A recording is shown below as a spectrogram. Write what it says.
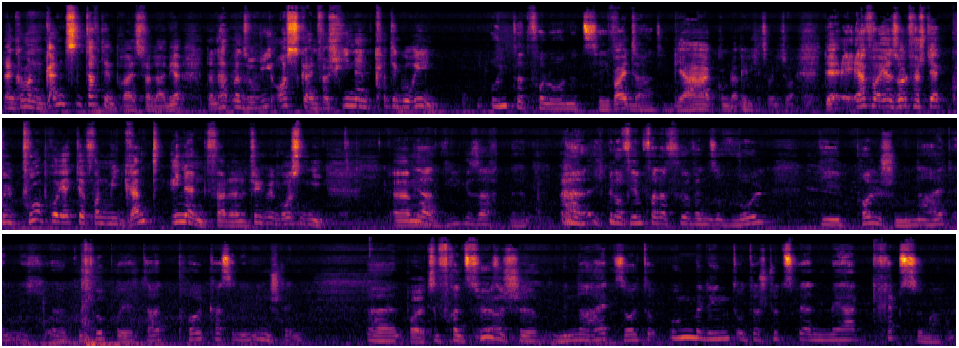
dann kann man den ganzen Tag den Preis verleihen. Ja? Dann hat man so wie Oscar in verschiedenen Kategorien. Und das verlorene C. Weiter. Ja, komm, da rede ich jetzt aber nicht so. Der RVR soll verstärkt Kulturprojekte von MigrantInnen fördern, natürlich mit einem großen I. Ähm, Ja, wie gesagt, ne, ich bin auf jeden Fall dafür, wenn sowohl die polnische Minderheit endlich äh, Kulturprojekte hat, Polkas in den Innenstädten. Äh, die französische Minderheit sollte unbedingt unterstützt werden, mehr Krebs zu machen.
